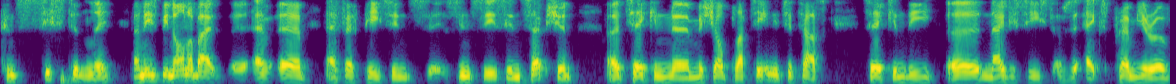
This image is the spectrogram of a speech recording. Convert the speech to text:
consistently, and he's been on about uh, uh, FFP since since its inception, uh, taking uh, Michel Platini to task, taking the uh, now deceased ex premier of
